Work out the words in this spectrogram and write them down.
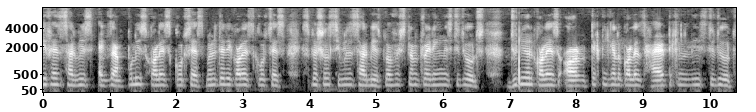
defence service exam, police college courses, military college courses, special civil service, professional training institutes, junior college or technical college, higher technical institutes,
